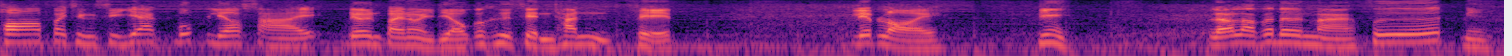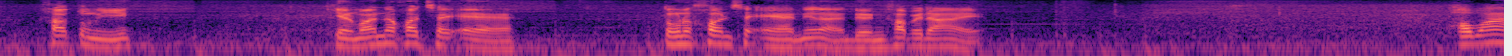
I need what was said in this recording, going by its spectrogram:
พอไปถึงสี่แยกปุ๊บเลี้ยวซ้ายเดินไปหน่อยเดียวก็คือเซนทันเฟสเรียบร้อย นี่ แล้วเราก็เดินมาฟืดนี่ เข้าตรงนี้ เขียนว่านครชัยแอร์ ตรงนครชัยแอร์นี่แหละเดินเข้าไปได้ เพราะว่า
